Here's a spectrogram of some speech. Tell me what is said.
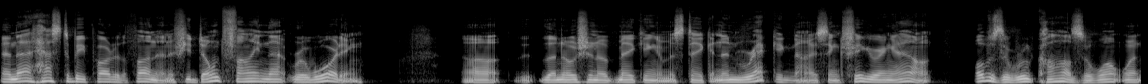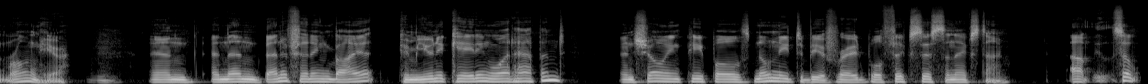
And that has to be part of the fun. And if you don't find that rewarding, uh, the notion of making a mistake and then recognizing, figuring out what was the root cause of what went wrong here, mm. and and then benefiting by it, communicating what happened, and showing people no need to be afraid. We'll fix this the next time. Um, so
